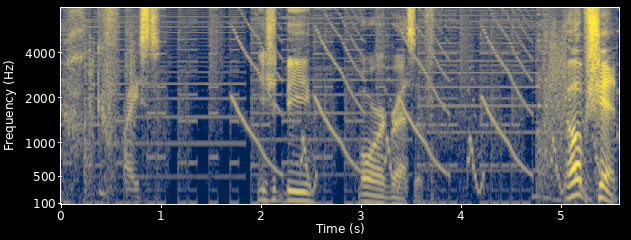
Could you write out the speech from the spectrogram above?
Christ. You should be more aggressive. Oh shit.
